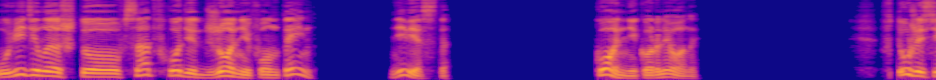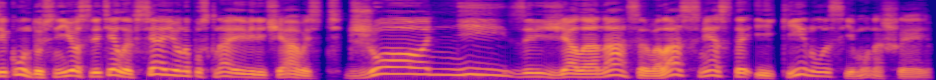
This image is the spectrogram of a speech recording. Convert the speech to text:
увидела, что в сад входит Джонни Фонтейн, невеста. Конни Корлеоне. В ту же секунду с нее слетела вся ее напускная величавость. «Джонни!» — завизжала она, сорвалась с места и кинулась ему на шею.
